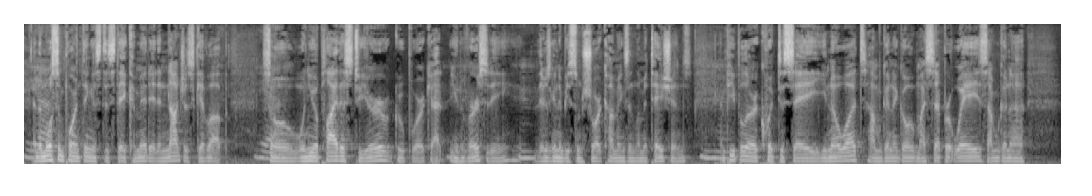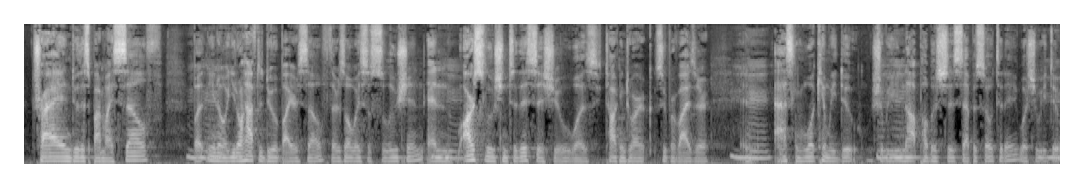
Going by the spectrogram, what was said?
And the most important thing is to stay committed and not just give up. So when you apply this to your group work at mm-hmm. university, mm-hmm. there's going to be some shortcomings and limitations. And people are quick to say, you know what, I'm going to go my separate ways. I'm going to try and do this by myself. But you know, mm-hmm. you don't have to do it by yourself. There's always a solution. And mm-hmm. our solution to this issue was talking to our supervisor and mm-hmm. asking, what can we do? Should we not publish this episode today? What should we do?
